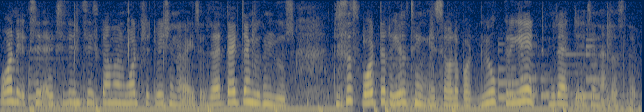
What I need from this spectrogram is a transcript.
what exigencies come and what situation arise at that time you can use this is what the real thing is all about you create mirage in others life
